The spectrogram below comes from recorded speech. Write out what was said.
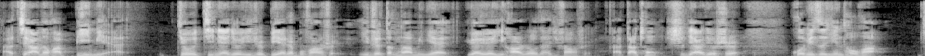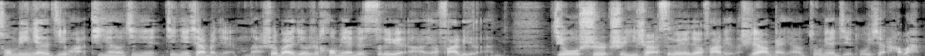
啊，这样的话避免。就今年就一直憋着不放水，一直等到明年元月一号之后再去放水啊，打通实际上就是货币资金投放从明年的计划提前到今年今年下半年啊，说白就是后面这四个月啊要发力了，九十十一十二四个月就要发力了，是这样概念，重点解读一下好吧？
